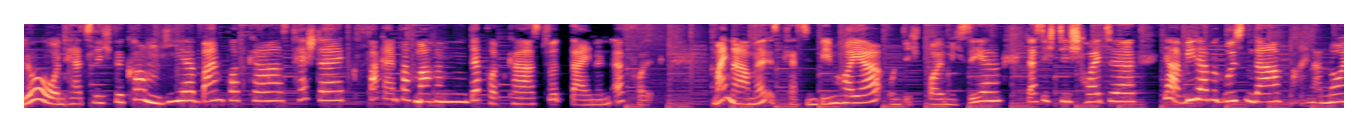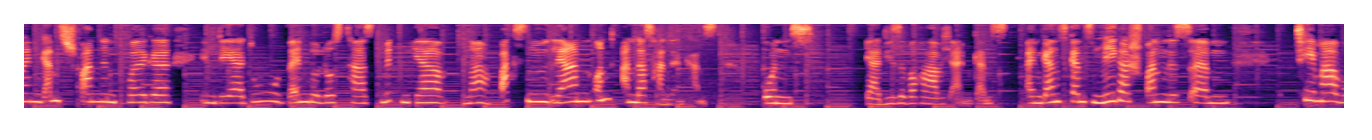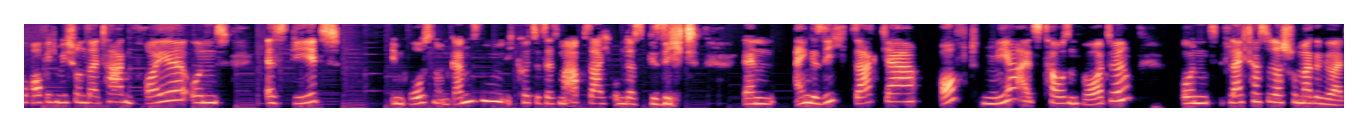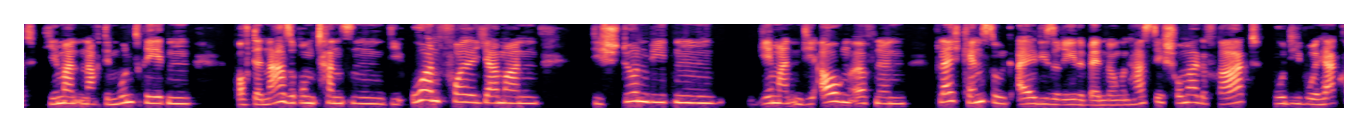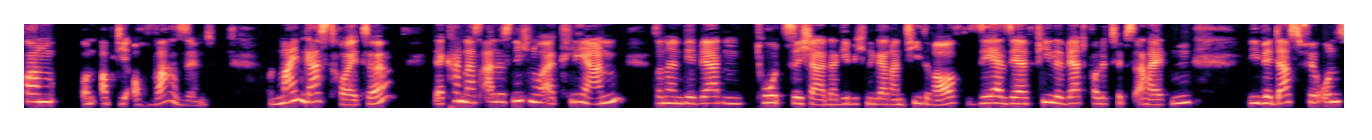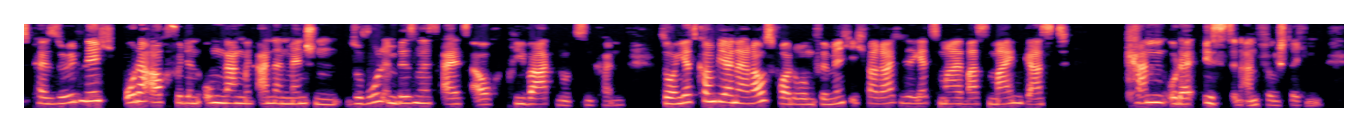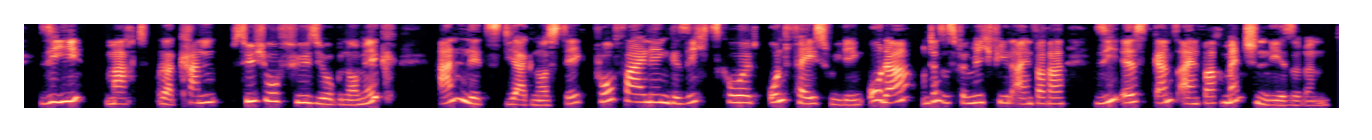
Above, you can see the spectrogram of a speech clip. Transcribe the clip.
Hallo und herzlich willkommen hier beim Podcast Hashtag Fuck einfach machen, der Podcast für deinen Erfolg. Mein Name ist Kerstin Behmheuer und ich freue mich sehr, dass ich dich heute ja wieder begrüßen darf bei einer neuen, ganz spannenden Folge, in der du, wenn du Lust hast, mit mir na, wachsen, lernen und anders handeln kannst. Und ja, diese Woche habe ich ein ganz, ein ganz, ganz mega spannendes ähm, Thema, worauf ich mich schon seit Tagen freue. Und es geht im Großen und Ganzen, ich kürze es jetzt mal ab, sage ich um das Gesicht. Denn ein Gesicht sagt ja oft mehr als tausend Worte. Und vielleicht hast du das schon mal gehört. Jemanden nach dem Mund reden, auf der Nase rumtanzen, die Ohren voll jammern, die Stirn bieten, jemanden die Augen öffnen. Vielleicht kennst du all diese Redewendungen und hast dich schon mal gefragt, wo die wohl herkommen und ob die auch wahr sind. Und mein Gast heute, der kann das alles nicht nur erklären, sondern wir werden todsicher, da gebe ich eine Garantie drauf, sehr, sehr viele wertvolle Tipps erhalten, wie wir das für uns persönlich oder auch für den Umgang mit anderen Menschen sowohl im Business als auch privat nutzen können. So, und jetzt kommt wieder eine Herausforderung für mich. Ich verrate dir jetzt mal, was mein Gast kann oder ist, in Anführungsstrichen. Sie macht oder kann Psychophysiognomik, Anlitzdiagnostik, Profiling, Gesichtscode und Face Reading. Oder, und das ist für mich viel einfacher, sie ist ganz einfach Menschenleserin.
